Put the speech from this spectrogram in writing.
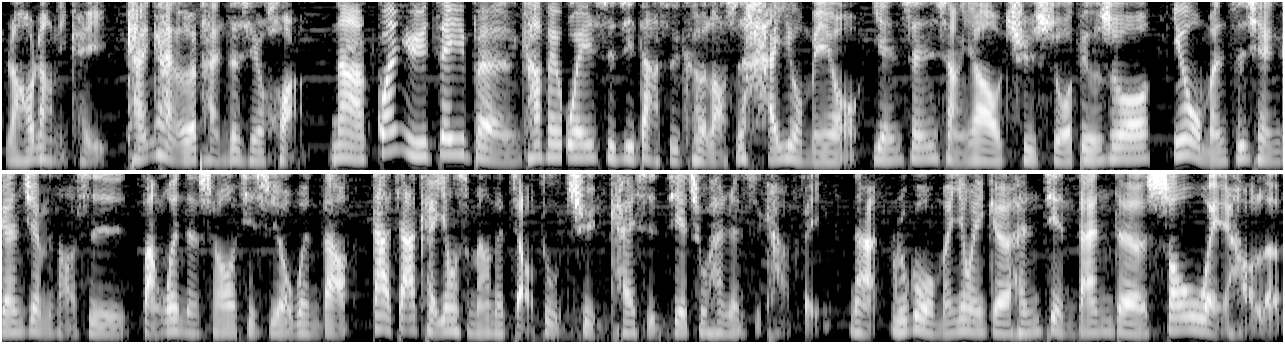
然后让你可以侃侃而谈这些话。那关于这一本咖啡威士忌大师课，老师还有没有延伸想要去说？比如说，因为我们之前跟 James 老师访问的时候，其实有问到大家可以用什么样的角度去开始接触和认识咖啡。那如果我们用一个很简单的收尾好了，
